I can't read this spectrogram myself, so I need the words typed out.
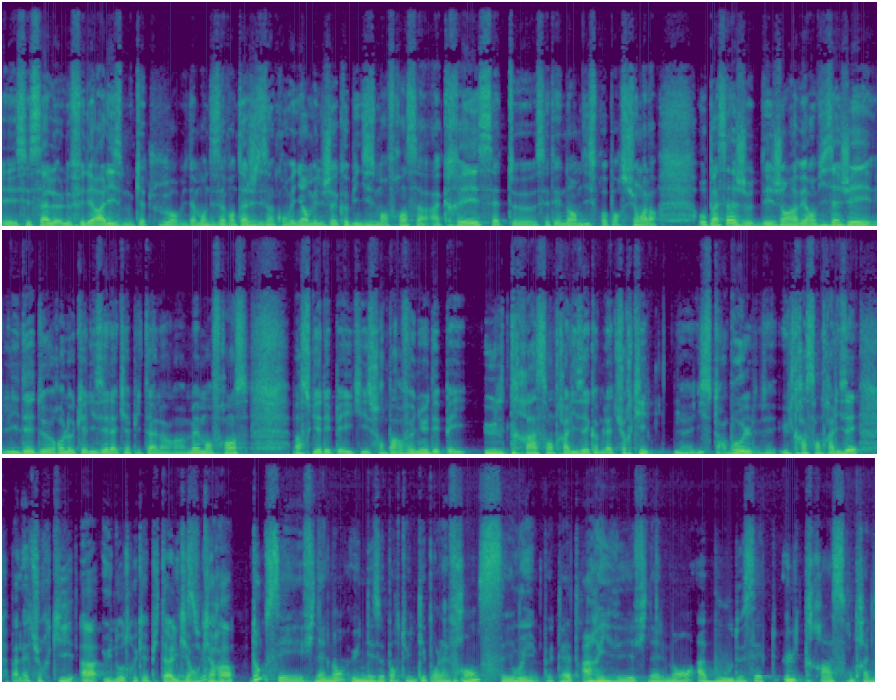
et c'est ça le, le, fédéralisme qui a toujours évidemment des avantages et des inconvénients, mais le jacobinisme en France a, a créé cette euh, cette énorme disproportion. Alors, au passage, des gens avaient envisagé l'idée de relocaliser la capitale, hein, même en France, parce qu'il y a des pays qui y sont parvenus, des pays ultra centralisés comme la Turquie, mmh. euh, Istanbul, ultra centralisé. Bah, la Turquie a une autre capitale Bien qui est sûr. Ankara. Donc c'est finalement une des opportunités pour la France, c'est oui. peut-être arriver finalement à bout de cette ultra centralisation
